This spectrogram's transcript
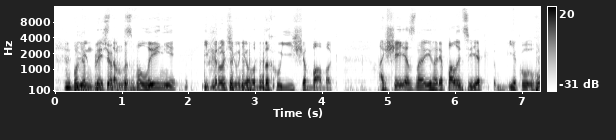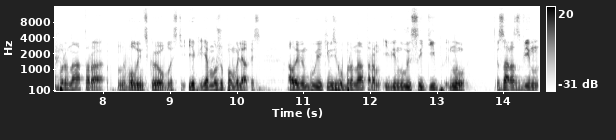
Бо він десь там з Волині, і коротше, у нього дохуїща бабок. А ще я знаю Ігоря Палицю як, як губернатора Волинської області. Як, я можу помилятись, але він був якимсь губернатором, і він лисий тіп. Ну, зараз він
